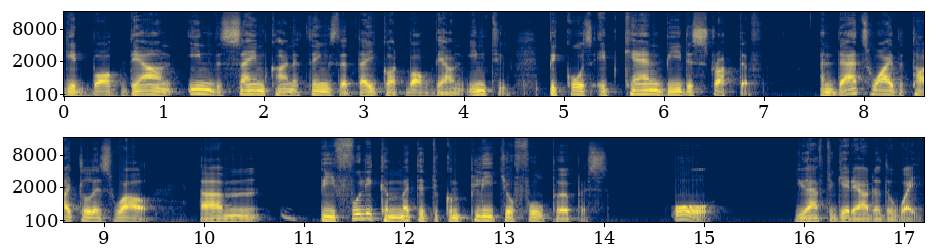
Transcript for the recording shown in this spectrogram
get bogged down in the same kind of things that they got bogged down into because it can be destructive. And that's why the title as well um, be fully committed to complete your full purpose, or you have to get out of the way.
